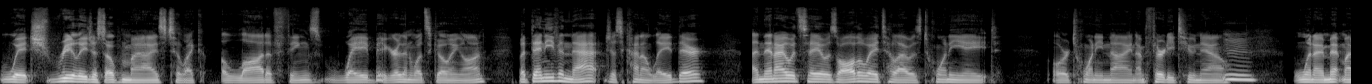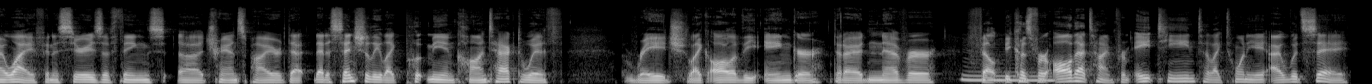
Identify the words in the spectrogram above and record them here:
which really just opened my eyes to like a lot of things way bigger than what's going on. But then even that just kind of laid there. And then I would say it was all the way till I was 28 or 29. I'm 32 now. Mm. When I met my wife, and a series of things uh, transpired that that essentially like put me in contact with rage, like all of the anger that I had never felt. Because for mm. all that time, from 18 to like 28, I would say,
